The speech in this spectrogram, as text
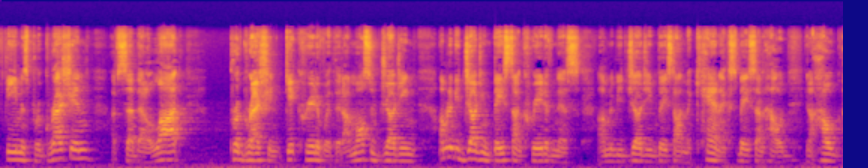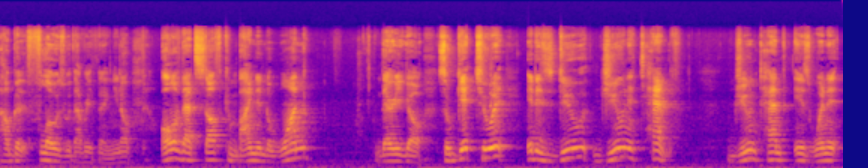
theme is progression. I've said that a lot progression. Get creative with it. I'm also judging. I'm going to be judging based on creativeness. I'm going to be judging based on mechanics, based on how you know how how good it flows with everything. You know, all of that stuff combined into one. There you go. So get to it. It is due June 10th. June 10th is when it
